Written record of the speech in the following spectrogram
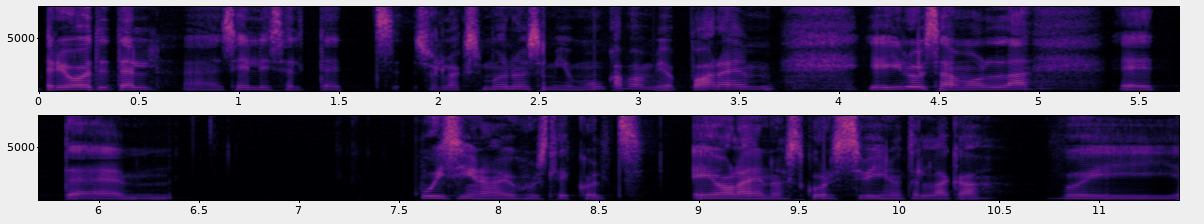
perioodidel selliselt, et sul oleks mõnusam ja mugavam ja parem ja ilusam olla, et kui sina juhuslikult ei ole ennast kurssi viinud sellega või,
